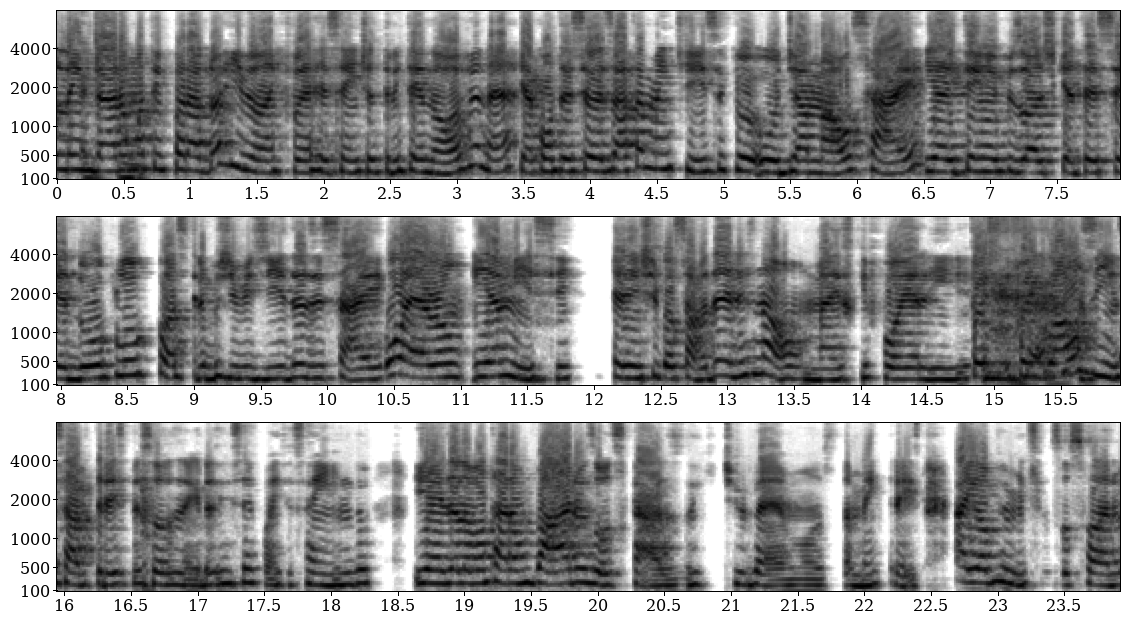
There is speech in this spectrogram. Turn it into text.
lembraram é tipo... uma temporada horrível, né? Que foi a recente, a 39, né? Que aconteceu exatamente isso: que o, o Jamal sai. E aí tem um episódio que é TC duplo, com as tribos divididas, e sai o Aaron e a Missy que a gente gostava deles, não, mas que foi ali. Foi, foi igualzinho, sabe? Três pessoas negras em sequência saindo. E ainda levantaram vários outros casos que tivemos também três. Aí, obviamente, as pessoas falaram,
